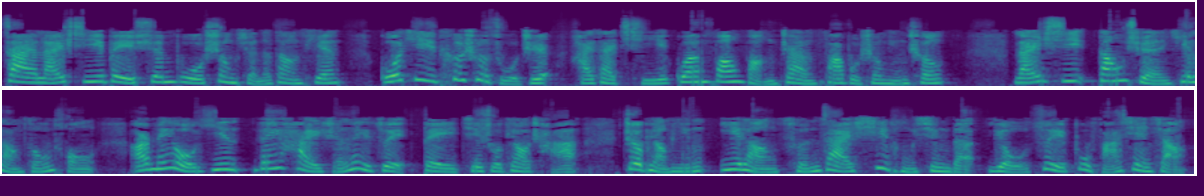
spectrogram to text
在莱西被宣布胜选的当天，国际特赦组织还在其官方网站发布声明称，莱西当选伊朗总统，而没有因危害人类罪被接受调查，这表明伊朗存在系统性的有罪不罚现象，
